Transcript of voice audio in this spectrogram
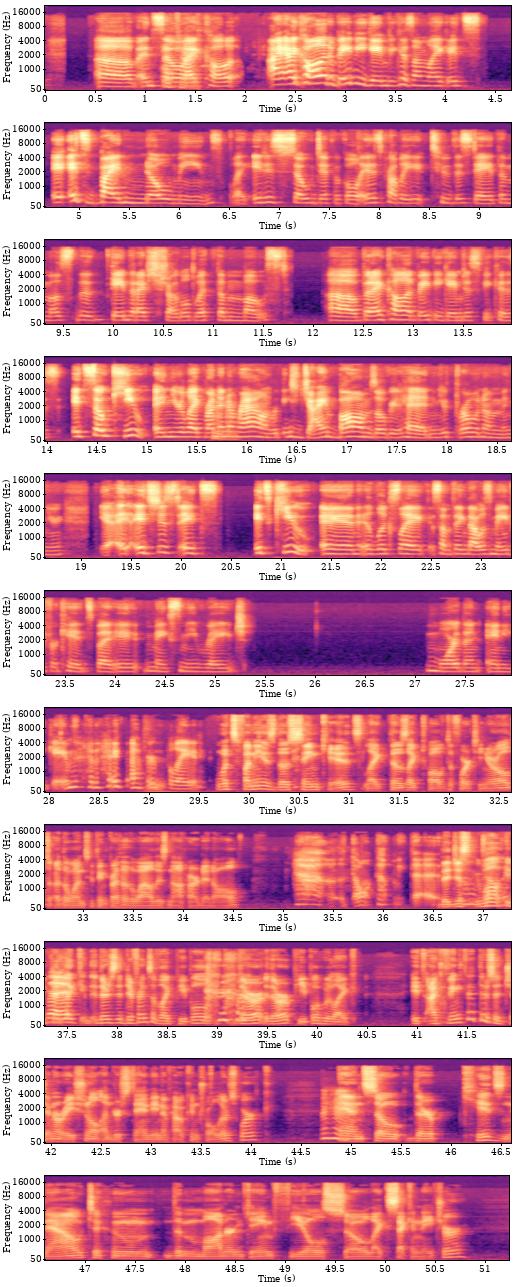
Um and so i call it I, I call it a baby game because i'm like it's it, it's by no means like it is so difficult. It is probably to this day the most the game that i've struggled with the most uh, but I call it a baby game just because it's so cute, and you're like running Mhm. around with these giant bombs over your head, and you're throwing them, and you're, yeah, it's just it's it's cute and it looks like something that was made for kids, but it makes me rage more than any game that I've ever played. What's funny is those same kids, like those like 12 to 14 year olds, are the ones who think Breath of the Wild is not hard at all. Don't tell me that. They just Don't well, but that. like there's a difference of like people. There are there are people who like it. I think that there's a generational understanding of how controllers work, Mhm. and so there are kids now to whom the modern game feels so like second nature,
